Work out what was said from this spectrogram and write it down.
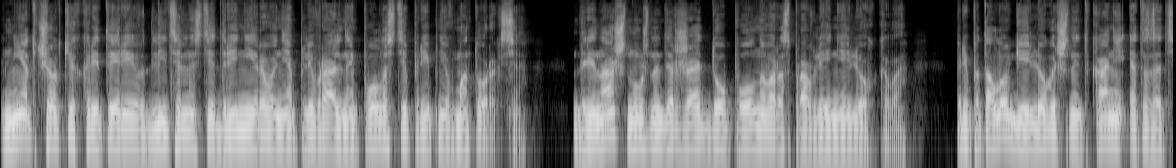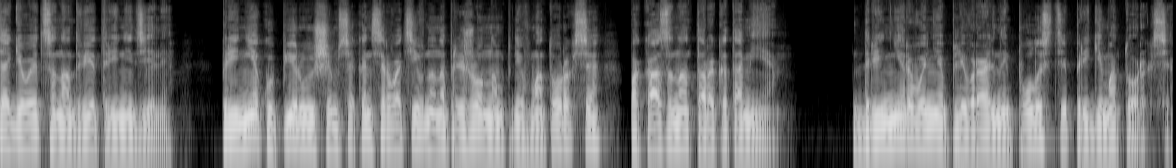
Нет четких критериев длительности дренирования плевральной полости при пневмотораксе. Дренаж нужно держать до полного расправления легкого. При патологии легочной ткани это затягивается на 2-3 недели. При некупирующемся консервативно напряженном пневмотораксе показана таракотомия. Дренирование плевральной полости при гемотораксе.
